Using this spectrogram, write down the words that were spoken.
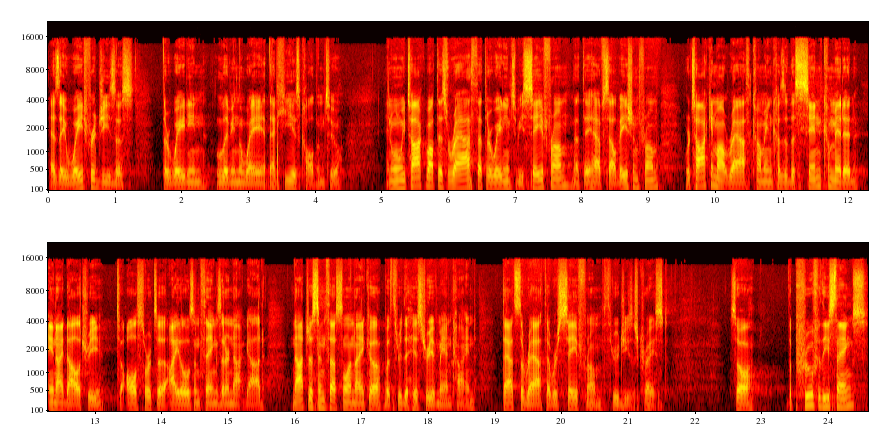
As they wait for Jesus, they're waiting, living the way that He has called them to. And when we talk about this wrath that they're waiting to be saved from, that they have salvation from, we're talking about wrath coming because of the sin committed in idolatry to all sorts of idols and things that are not God, not just in Thessalonica, but through the history of mankind. That's the wrath that we're saved from through Jesus Christ. So, the proof of these things,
